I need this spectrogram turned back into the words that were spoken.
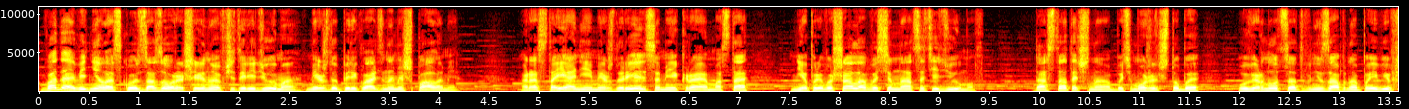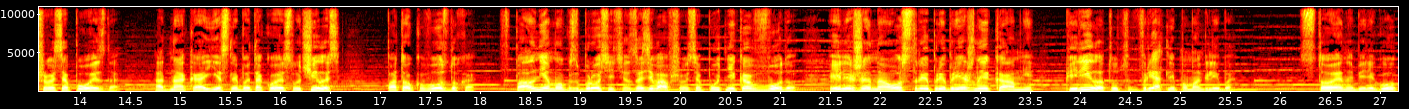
Вода виднелась сквозь зазоры шириной в 4 дюйма между перекладинами шпалами. Расстояние между рельсами и краем моста не превышало 18 дюймов. Достаточно, быть может, чтобы увернуться от внезапно появившегося поезда – Однако, если бы такое случилось, поток воздуха вполне мог сбросить зазевавшегося путника в воду или же на острые прибрежные камни. Перила тут вряд ли помогли бы. Стоя на берегу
